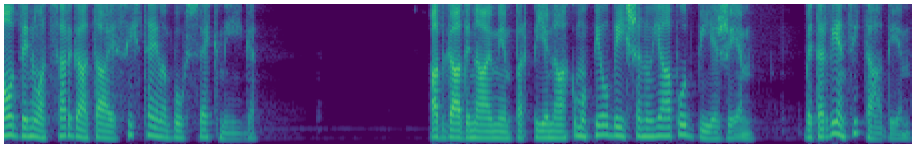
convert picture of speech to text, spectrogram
audzinot sargātāja sistēma būs sekmīga. Atgādinājumiem par pienākumu pildīšanu jābūt biežiem, bet ar vien citādiem,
